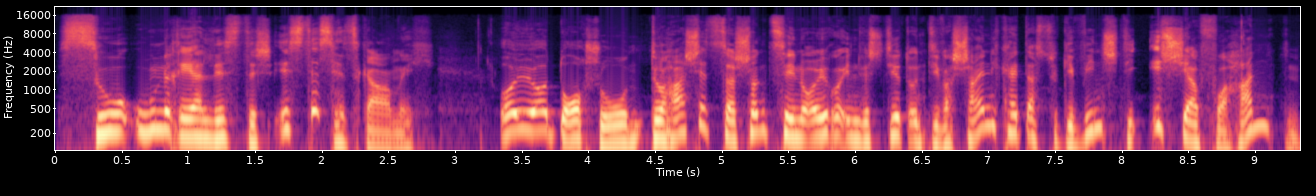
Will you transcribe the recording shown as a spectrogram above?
so unrealistisch ist das jetzt gar nicht. Oh ja, doch schon. Du hast jetzt da schon 10 Euro investiert und die Wahrscheinlichkeit, dass du gewinnst, die ist ja vorhanden.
